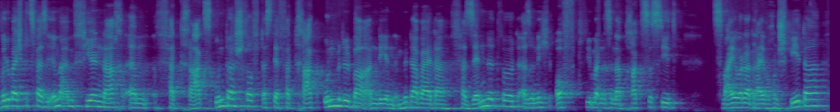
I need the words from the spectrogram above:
würde beispielsweise immer empfehlen nach ähm, Vertragsunterschrift, dass der Vertrag unmittelbar an den Mitarbeiter versendet wird. Also nicht oft, wie man es in der Praxis sieht, zwei oder drei Wochen später,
